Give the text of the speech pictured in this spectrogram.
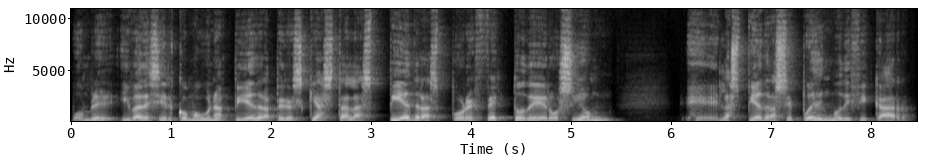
hombre, iba a decir como una piedra, pero es que hasta las piedras, por efecto de erosión, eh, las piedras se pueden modificar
